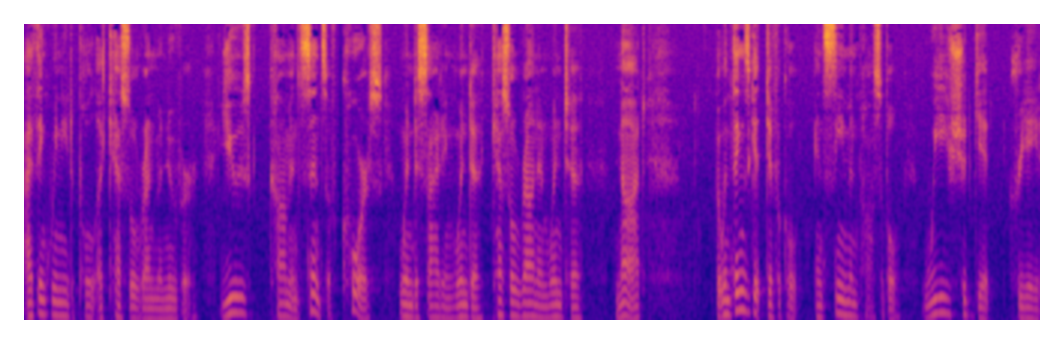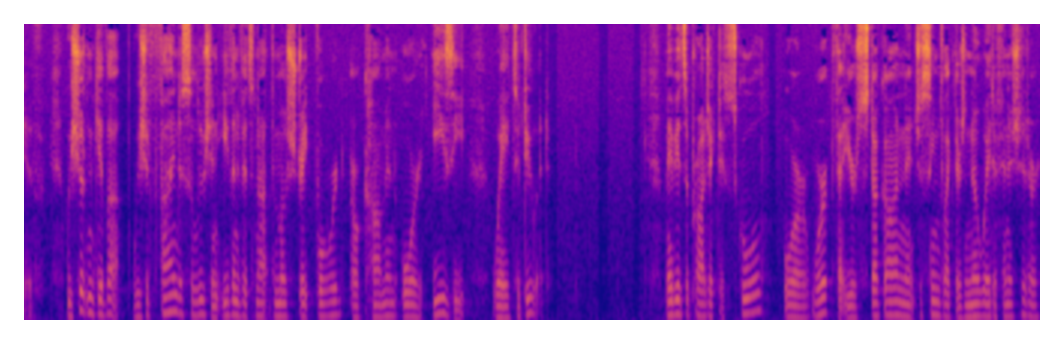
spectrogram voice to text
I think we need to pull a Kessel Run maneuver. Use common sense, of course, when deciding when to Kessel Run and when to not. But when things get difficult and seem impossible, we should get creative. We shouldn't give up. We should find a solution, even if it's not the most straightforward or common or easy way to do it. Maybe it's a project at school or work that you're stuck on and it just seems like there's no way to finish it, or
